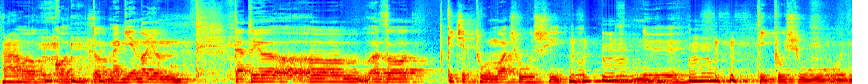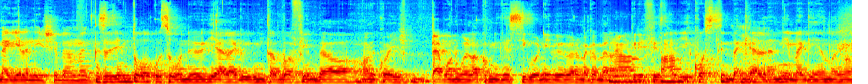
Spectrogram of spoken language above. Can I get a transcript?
meg ilyen nagyon... Tehát, hogy a, a, az a kicsit túl macsósított uh-huh. nő uh-huh. típusú úgy megjelenésében meg. Ez az ilyen dolgozó nő jellegű, mint abban a filmben, a, amikor is bevonulnak a minden szigor névővel, meg a Melanie ja, Griffith, hogy kosztümbe kell mhm. lenni, meg ilyen nagyon...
